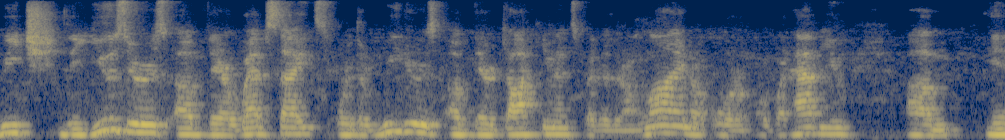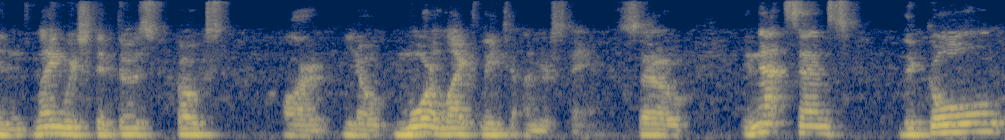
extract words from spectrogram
reach the users of their websites or the readers of their documents, whether they're online or, or, or what have you, um, in language that those folks are you know, more likely to understand. So in that sense, the goal,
